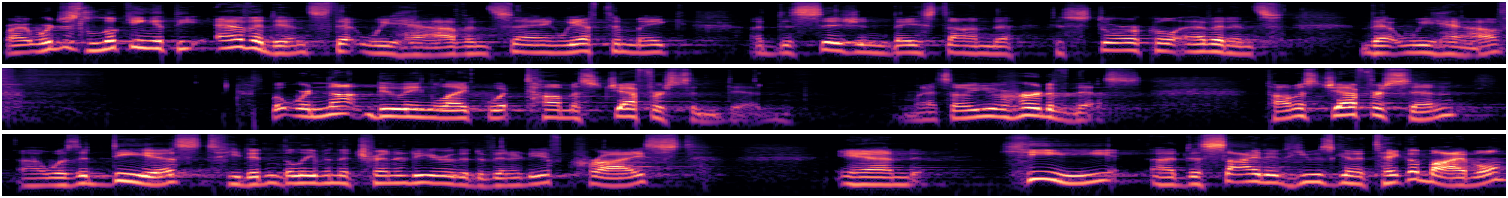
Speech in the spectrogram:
Right? We're just looking at the evidence that we have and saying we have to make a decision based on the historical evidence that we have. But we're not doing like what Thomas Jefferson did. Right? So you've heard of this. Thomas Jefferson uh, was a deist. He didn't believe in the Trinity or the divinity of Christ. And he uh, decided he was going to take a Bible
